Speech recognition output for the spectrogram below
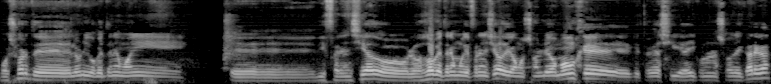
Por suerte, lo único que tenemos ahí eh, diferenciado, los dos que tenemos diferenciado, digamos, son Leo Monge, que todavía sigue ahí con una sobrecarga,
